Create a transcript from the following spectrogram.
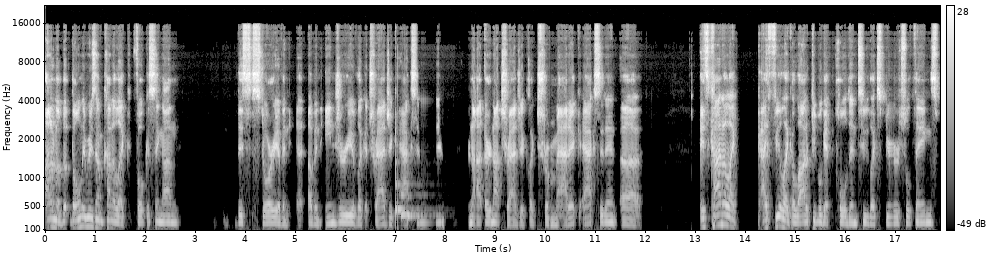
i don't know the, the only reason i'm kind of like focusing on this story of an of an injury of like a tragic accident or not or not tragic like traumatic accident uh it's kind of like i feel like a lot of people get pulled into like spiritual things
